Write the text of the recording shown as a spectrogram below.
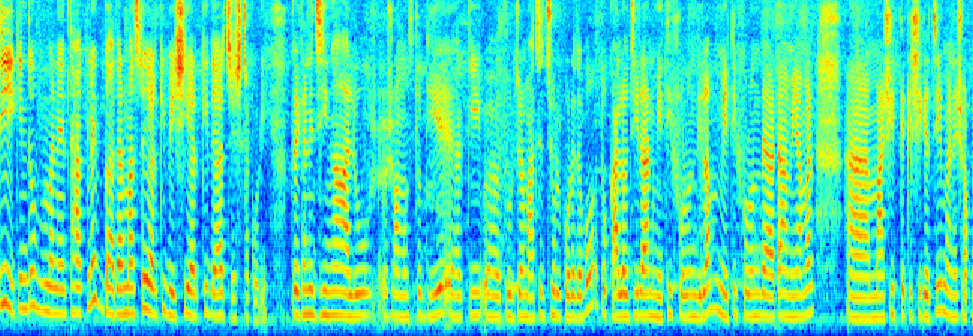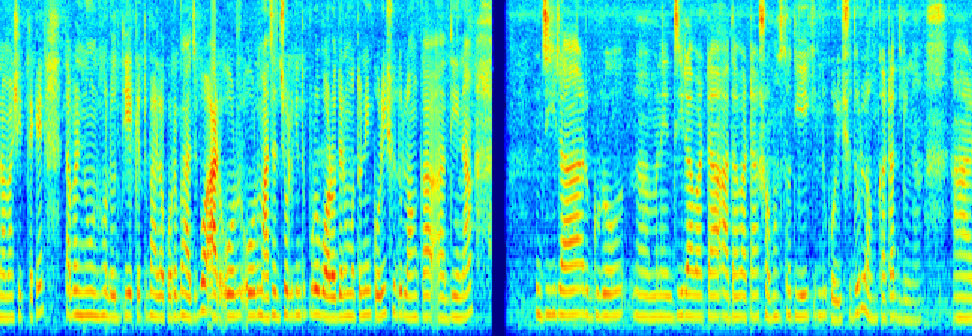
দিই, কিন্তু মানে থাকলে গাদার মাছটাই আর কি বেশি আর কি দেওয়ার চেষ্টা করি। তো এখানে ঝিঙা, আলু, সমস্ত দিয়ে আর কি তুর্যর মাছের ঝোল করে দেবো। তো কালো জিরা আর মেথি ফোড়ন দিলাম, মেথি ফোড়ন দেওয়াটা আমি আমার মাসির থেকে শিখেছি মানে স্বপ্না মাসির থেকে। তারপরে নুন, হলুদ দিয়ে একটু ভালো করে ভাজবো, আর ওর ওর মাছের ঝোল কিন্তু পুরো বড়দের মতনই করি, শুধু লঙ্কা দিই না। জিরার গুঁড়ো মানে জিরা বাটা, আদা বাটা সমস্ত দিয়েই কিন্তু করি, শুধু লঙ্কাটা দিই না। আর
